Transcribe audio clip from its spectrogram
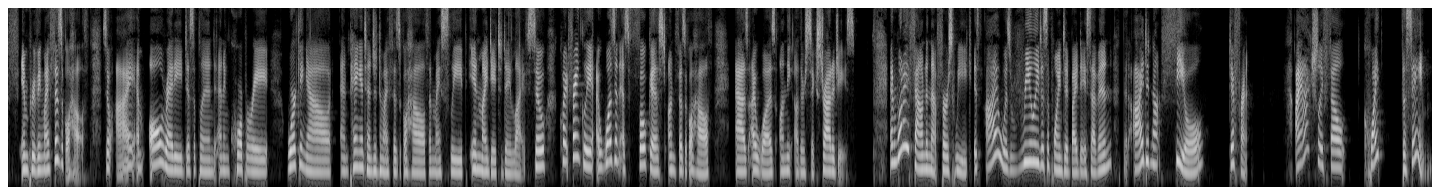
f- improving my physical health. So I am already disciplined and incorporate working out and paying attention to my physical health and my sleep in my day to day life. So quite frankly, I wasn't as focused on physical health as I was on the other six strategies. And what I found in that first week is I was really disappointed by day seven that I did not feel different. I actually felt quite the same.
